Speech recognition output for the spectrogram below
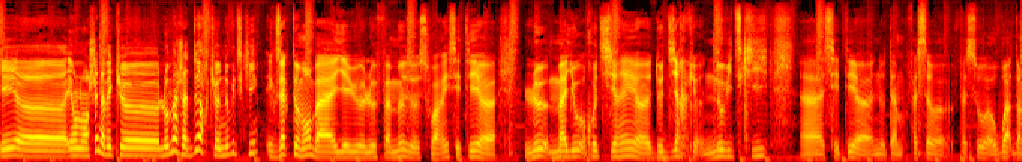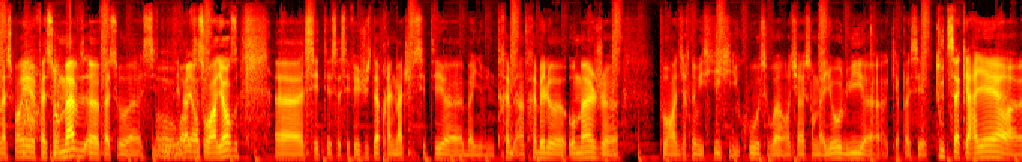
Et, euh, et on enchaîne avec euh, l'hommage à Dirk Nowitzki. Exactement, bah il y a eu le fameuse soirée, c'était euh, le maillot retiré euh, de Dirk Nowitzki. Euh, c'était euh, notamment face, au, face au, euh, dans la soirée face aux Mavs, euh, face aux, euh, Warriors. face aux Warriors. Euh, c'était, ça s'est fait juste après le match. C'était euh, bah, une, une très, un très bel euh, hommage. euh, pour euh, Dirk Nowitzki qui du coup se voit retirer son maillot, lui euh, qui a passé toute sa carrière euh,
